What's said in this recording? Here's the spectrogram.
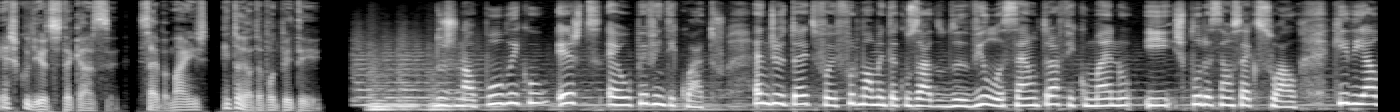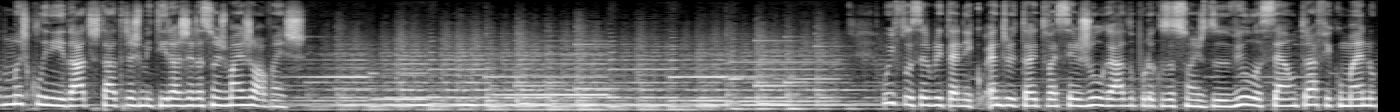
é escolher destacar-se. Saiba mais em Toyota.pt. Do Jornal Público, este é o P24. Andrew Tate foi formalmente acusado de violação, tráfico humano e exploração sexual. Que ideal de masculinidade está a transmitir às gerações mais jovens? Thank you. O influencer britânico Andrew Tate vai ser julgado por acusações de violação, tráfico humano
